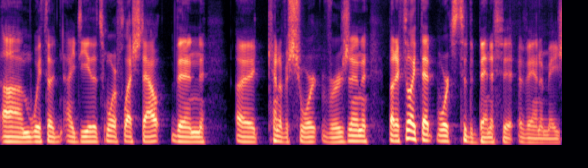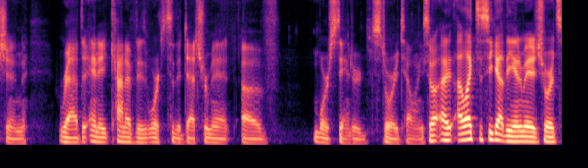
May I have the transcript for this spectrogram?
mm. um, with an idea that's more fleshed out than a kind of a short version. But I feel like that works to the benefit of animation rather, and it kind of works to the detriment of more standard storytelling. So I, I, like to seek out the animated shorts.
